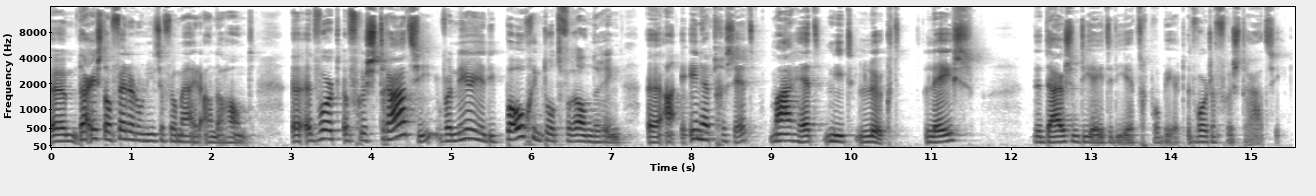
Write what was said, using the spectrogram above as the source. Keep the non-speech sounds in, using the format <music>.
Um, daar is dan verder nog niet zoveel mee aan de hand. Uh, het wordt een frustratie wanneer je die poging tot verandering in hebt gezet, maar het niet lukt. Lees de duizend diëten die je hebt geprobeerd. Het wordt een frustratie.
